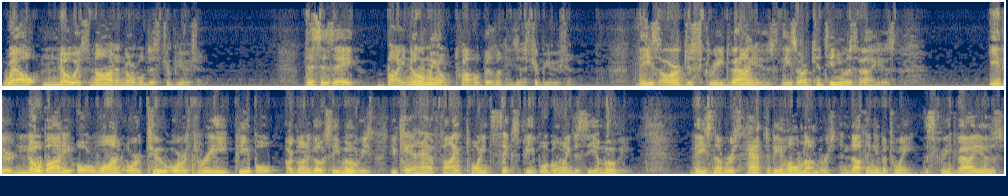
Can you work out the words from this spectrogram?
Well, no, it's not a normal distribution. This is a binomial probability distribution. These are discrete values. These aren't continuous values. Either nobody or one or two or three people are going to go see movies. You can't have 5.6 people going to see a movie. These numbers have to be whole numbers and nothing in between. Discrete values,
